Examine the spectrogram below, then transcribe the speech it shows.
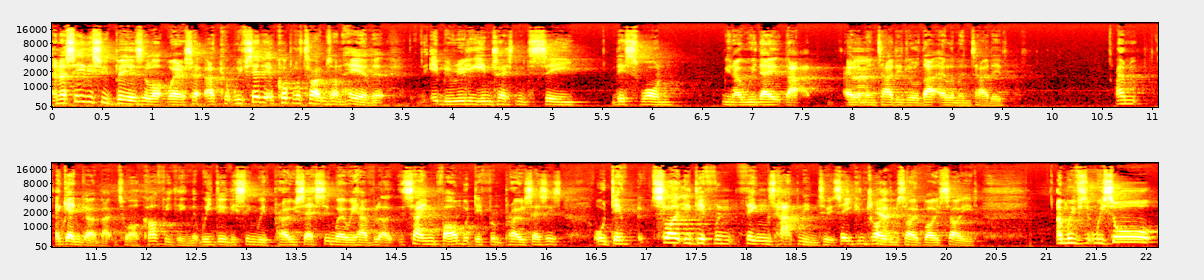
and I see this with beers a lot. Where I say, I, c- we've said it a couple of times on here that it'd be really interesting to see this one, you know, without that element added or that element added. And again, going back to our coffee thing, that we do this thing with processing where we have like the same farm but different processes or diff- slightly different things happening to it, so you can try Yeah. them side by side. And we we saw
